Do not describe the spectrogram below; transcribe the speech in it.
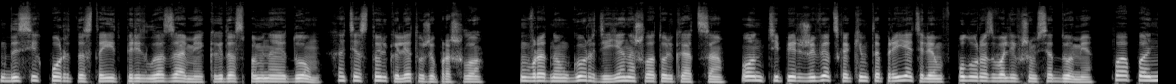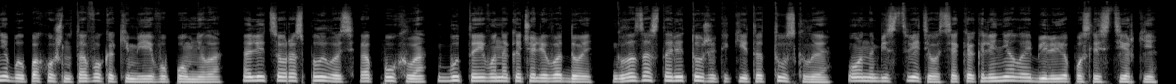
До сих пор это стоит перед глазами, когда вспоминаю дом, хотя столько лет уже прошло. В родном городе я нашла только отца. Он теперь живет с каким-то приятелем в полуразвалившемся доме. Папа не был похож на того, каким я его помнила. Лицо расплылось, опухло, будто его накачали водой. Глаза стали тоже какие-то тусклые. Он обесцветился, как линялое белье после стирки.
